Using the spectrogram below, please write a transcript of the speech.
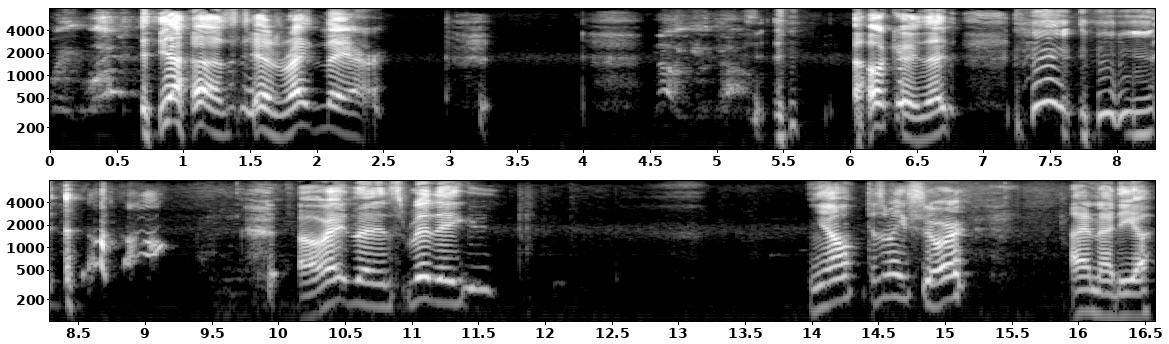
Wait, what? Yeah, stand right there. No, you go. Okay, then. All right, then it's spinning. You know, just make sure. I have an idea.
